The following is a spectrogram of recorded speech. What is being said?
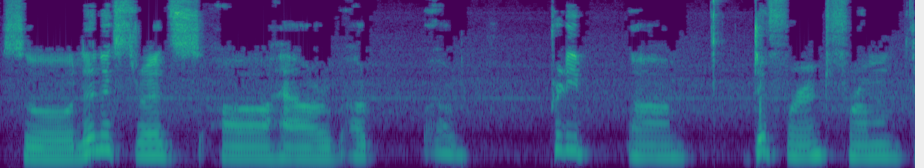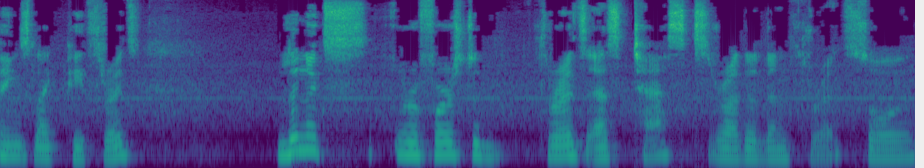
So Linux threads uh, are, are, pretty um, different from things like pthreads. Linux refers to threads as tasks rather than threads. So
